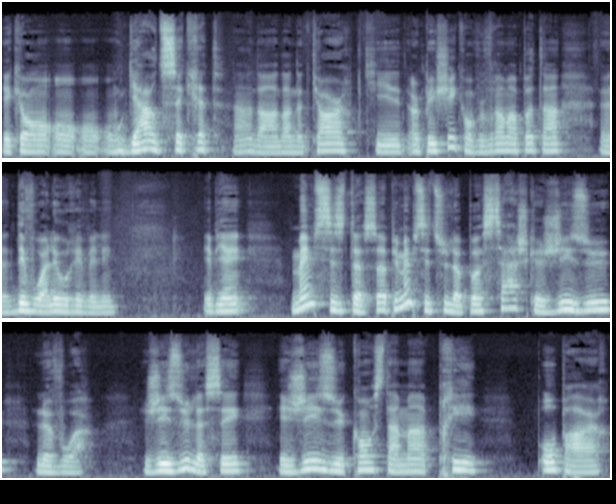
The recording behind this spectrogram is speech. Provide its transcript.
et qu'on garde secrète hein, dans, notre cœur, qui est un péché qu'on veut vraiment pas tant euh, dévoiler ou révéler. Eh bien, même si tu as ça, puis même si tu l'as pas, sache que Jésus le voit. Jésus le sait et Jésus constamment prie au Père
